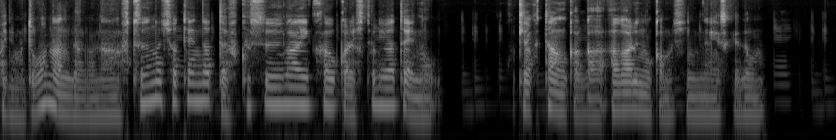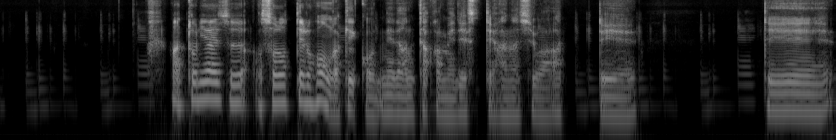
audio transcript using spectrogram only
これでもどうなんだろうな。普通の書店だったら複数買買うから一人当たりの顧客単価が上がるのかもしれないですけど、まあ、とりあえず揃ってる本が結構値段高めですって話はあって、で、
